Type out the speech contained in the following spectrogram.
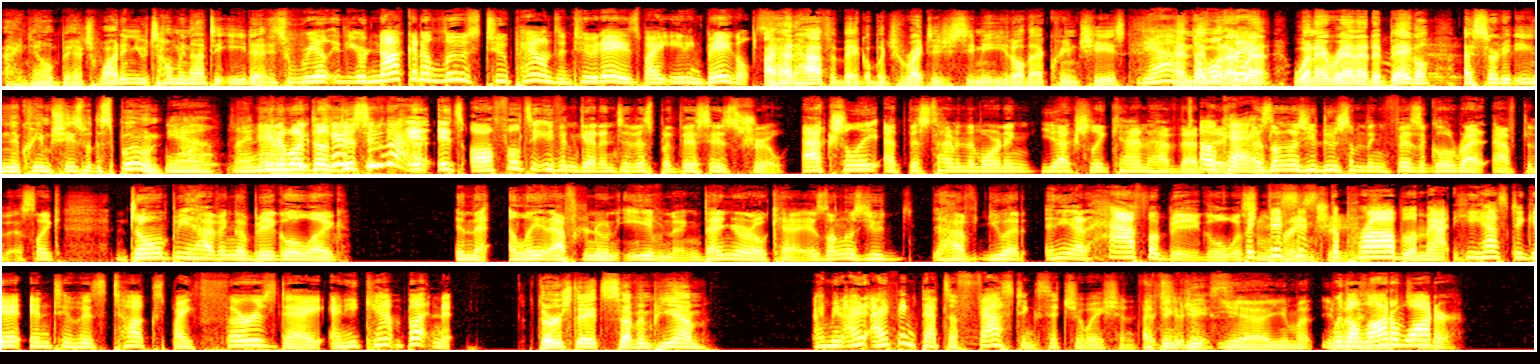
I know, bitch. Why didn't you tell me not to eat it? It's real. You're not going to lose two pounds in two days by eating bagels. I had half a bagel, but you're right. Did you see me eat all that cream cheese? Yeah, And the then whole when I thing. ran when I ran out of bagel, I started eating the cream cheese with a spoon. yeah, I know. You know what? though? can't this do that. It, it's awful to even get into this, but this is true. Actually, at this time in the morning, you actually can have that bagel Okay. as long as you do something physical right after this. Like, don't be having a bagel like in the late afternoon, evening. Then you're okay. As long as you have you had and he had half a bagel with But some this cream is the problem, Matt. He has to get into his tux by Thursday, and he can't button it. Thursday at 7 p.m. I mean, I, I think that's a fasting situation for I think two you, days. yeah, you might you with might a lot have of to. water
